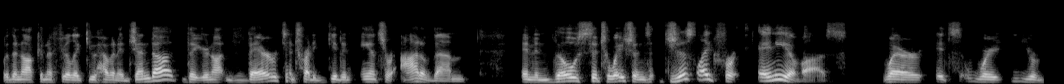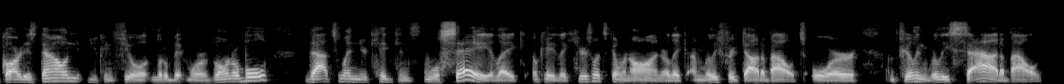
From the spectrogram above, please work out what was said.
where they're not going to feel like you have an agenda, that you're not there to try to get an answer out of them. And in those situations, just like for any of us, where it's where your guard is down, you can feel a little bit more vulnerable. That's when your kid can will say like, okay, like here's what's going on, or like I'm really freaked out about, or I'm feeling really sad about.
